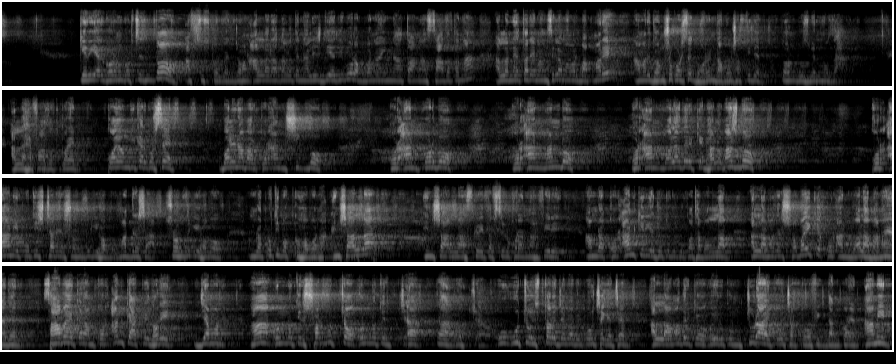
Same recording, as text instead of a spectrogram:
কেরিয়ার গ্রহণ করছেন তো, আফসোস করবেন। যখন আল্লাহর আদালতে নালিশ দিয়ে দিব, রব্বানা ইন্না তানা সাদাতানা। আল্লাহ নেতারে মানছিলাম, আমার বাপ মারে, আমারে ধ্বংস করছে, ধরেন ডাবল শাস্তি দেন। তখন বুঝবেন মজা। আল্লাহ হেফাজত করেন। কয় অঙ্গীকার করছেন বলেন আবার, কোরআন শিখব, কোরআন পড়ব, কোরআন মানব, কোরআন বলাদেরকে ভালোবাসবো, কোরআনই প্রতিষ্ঠানের সহযোগী হব, মাদ্রাসা সহযোগী হব, আমরা প্রতিপক্ষ হব না। ইনশাআল্লাহ ইনশাআল্লাহ আজকের এই তফসিল কোরআন মাহফিরে আমরা কোরআনকে নিয়ে যতটুকু কথা বললাম, আল্লাহ আমাদের সবাইকে কোরআনওয়ালা বানায়া দেন। সাহাবায় কালাম কোরআনকে আঁকড়ে ধরে, যেমন হ্যাঁ উন্নতির সর্বোচ্চ, উন্নতির উঁচু স্তরে যেভাবে পৌঁছে গেছেন, আল্লাহ আমাদেরকেও ওই রকম চূড়ায় পৌঁছার তৌফিক দান করেন, আমিন।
